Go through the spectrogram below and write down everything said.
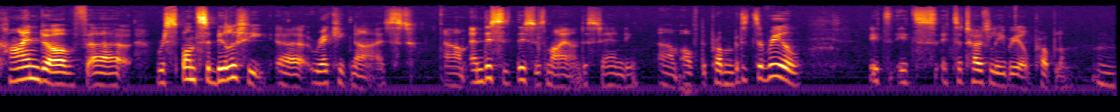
kind of uh, responsibility uh, recognised? Um, and this is this is my understanding um, of the problem, but it's a real, it's it's it's a totally real problem. Mm.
